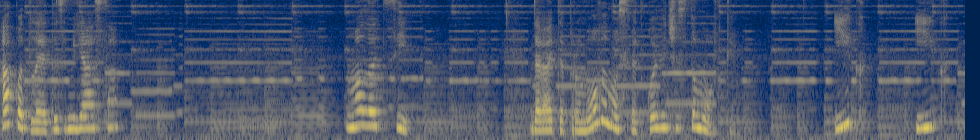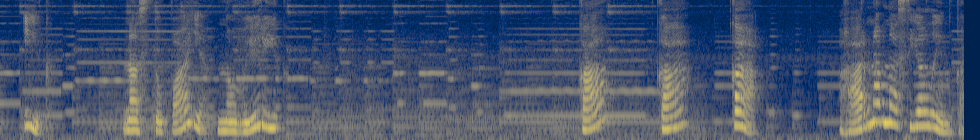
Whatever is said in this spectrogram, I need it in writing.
А котлети з м'яса. Молодці! Давайте промовимо святкові чистомовки. Ік, ік, ік. Наступає новий рік. Ка, ка, ка. Гарна в нас ялинка.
